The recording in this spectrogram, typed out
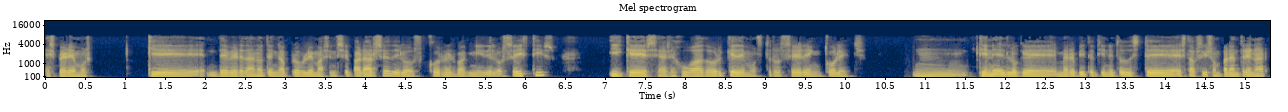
esperemos que de verdad no tenga problemas en separarse de los cornerback ni de los safeties y que sea ese jugador que demostró ser en college. Mm, tiene lo que me repito, tiene todo este esta offseason para entrenar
